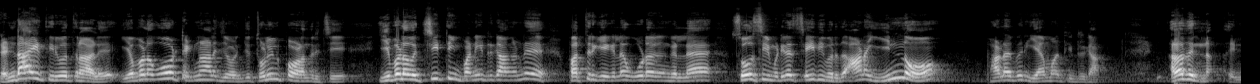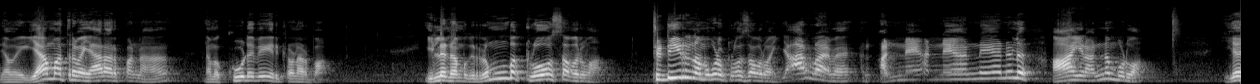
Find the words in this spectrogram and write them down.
ரெண்டாயிரத்தி இருபத்தி நாலு எவ்வளவோ டெக்னாலஜி வளர்ந்து தொழில்நுட்பம் வளர்ந்துருச்சு. இவ்வளவு சீட்டிங் பண்ணிட்டு இருக்காங்கன்னு பத்திரிகைகளில் ஊடகங்களில் சோசியல் மீடியாவில் செய்தி வருது. ஆனால் இன்னும் பல பேர் ஏமாத்திட்டு இருக்கான் அதாவது நம்ம ஏமாத்துறவன் யாராக இருப்பான்னா நம்ம கூடவே இருக்கிறவனா இருப்பான். இல்லை நமக்கு ரொம்ப க்ளோஸாக வருவான். திடீர்னு நம்ம கூட க்ளோஸாக வருவான். யாரா அவன் அண்ணே அண்ணே அண்ணேன்னு ஆயிரம் அண்ணன் போடுவான். ஏ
